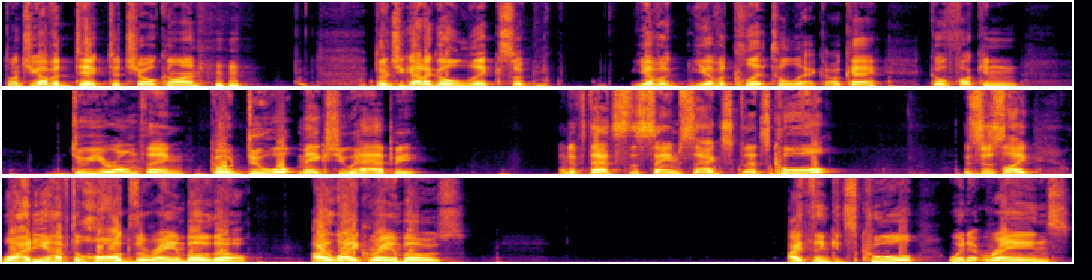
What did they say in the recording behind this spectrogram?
Don't you have a dick to choke on? Don't you got to go lick so you have a you have a clit to lick, okay? Go fucking do your own thing. Go do what makes you happy. And if that's the same sex, that's cool. It's just like, why do you have to hog the rainbow though? I like rainbows. I think it's cool when it rains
